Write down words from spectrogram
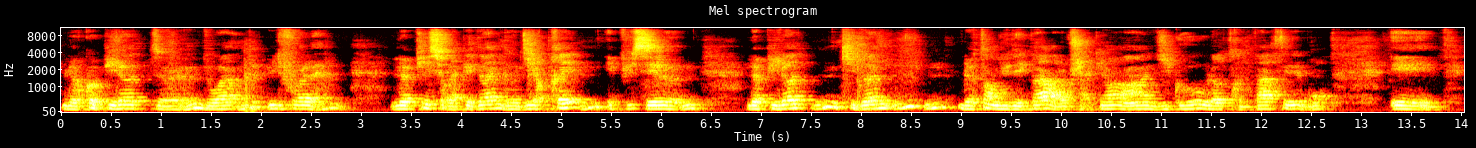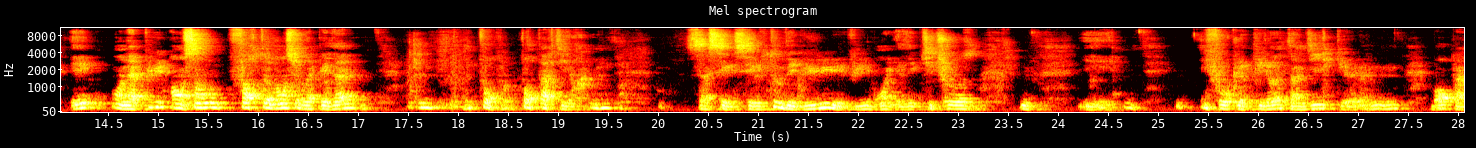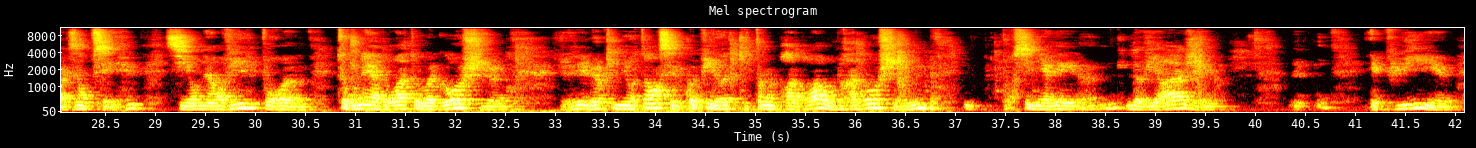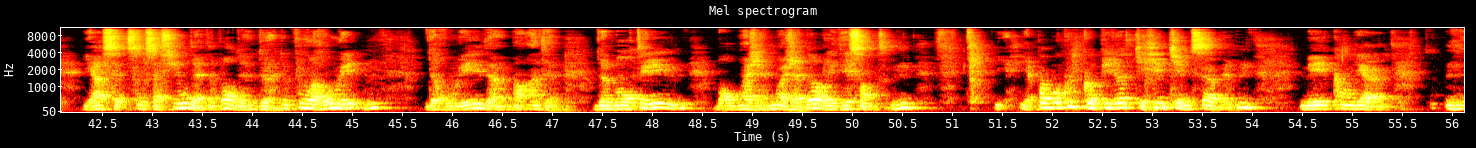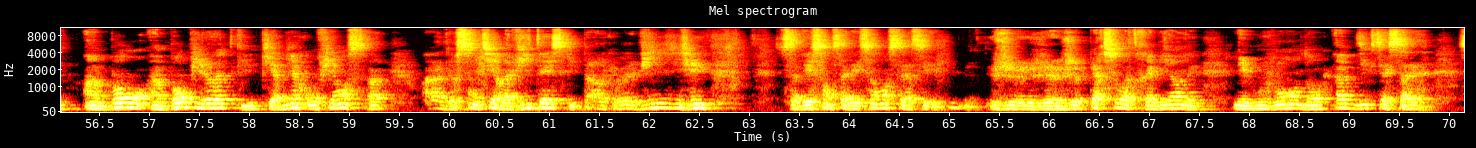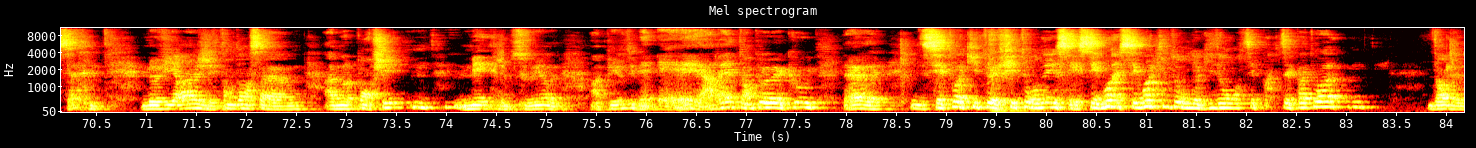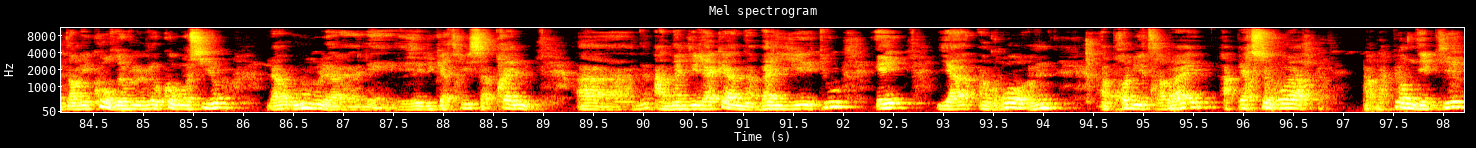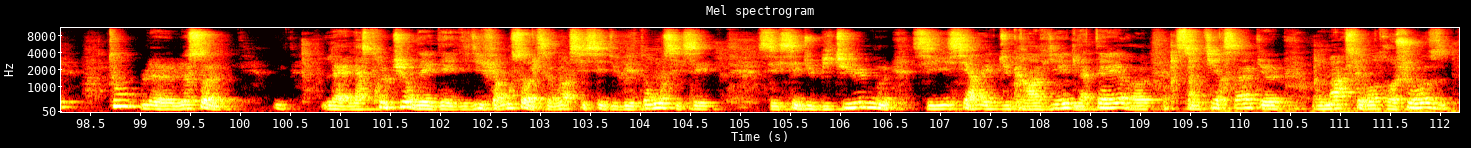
le copilote euh, doit une fois le, pied sur la pédale doit dire prêt, et puis c'est le, pilote qui donne le temps du départ. Alors chacun un dit go, l'autre part, et bon. Et, on appuie ensemble fortement sur la pédale pour partir. Ça, c'est le tout début. Et puis, bon, il y a des petites choses. Il faut que le pilote indique, euh, bon, par exemple, si on est en ville pour euh, tourner à droite ou à gauche, le clignotant, c'est le copilote qui tend le bras droit ou le bras gauche euh, pour signaler le, virage. Et, puis, il y a cette sensation d'abord de, pouvoir rouler de rouler, de, de, monter. Bon, moi, moi j'adore les descentes. Il n'y a pas beaucoup de copilotes qui, aiment ça. Mais quand il y a un bon, un bon pilote qui, a bien confiance, hein, de sentir la vitesse qui parle, ça descend, ça descend, ça c'est, je, je, je, perçois très bien les, mouvements, donc hop, dit que ça, ça, le virage, j'ai tendance à, à, me pencher, mais je me souviens, un pilote dit, mais eh, arrête un peu, écoute, euh, c'est toi qui te fais tourner, c'est moi, c'est moi qui tourne le guidon, c'est pas, pas toi. Dans, dans les cours de locomotion, là où les, éducatrices apprennent à, à manier la canne, à balayer et tout, et il y a un gros, un, premier travail à percevoir par la plante des pieds tout le, sol la, structure des, différents sols, savoir si c'est du béton, si c'est si c'est du bitume, si, si avec du gravier, de la terre, euh, sentir ça que on marche sur autre chose.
